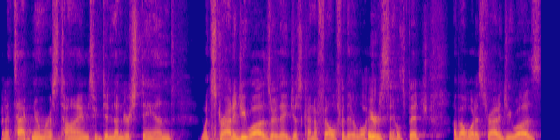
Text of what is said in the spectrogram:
been attacked numerous times who didn't understand what strategy was, or they just kind of fell for their lawyer's sales pitch about what a strategy was,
